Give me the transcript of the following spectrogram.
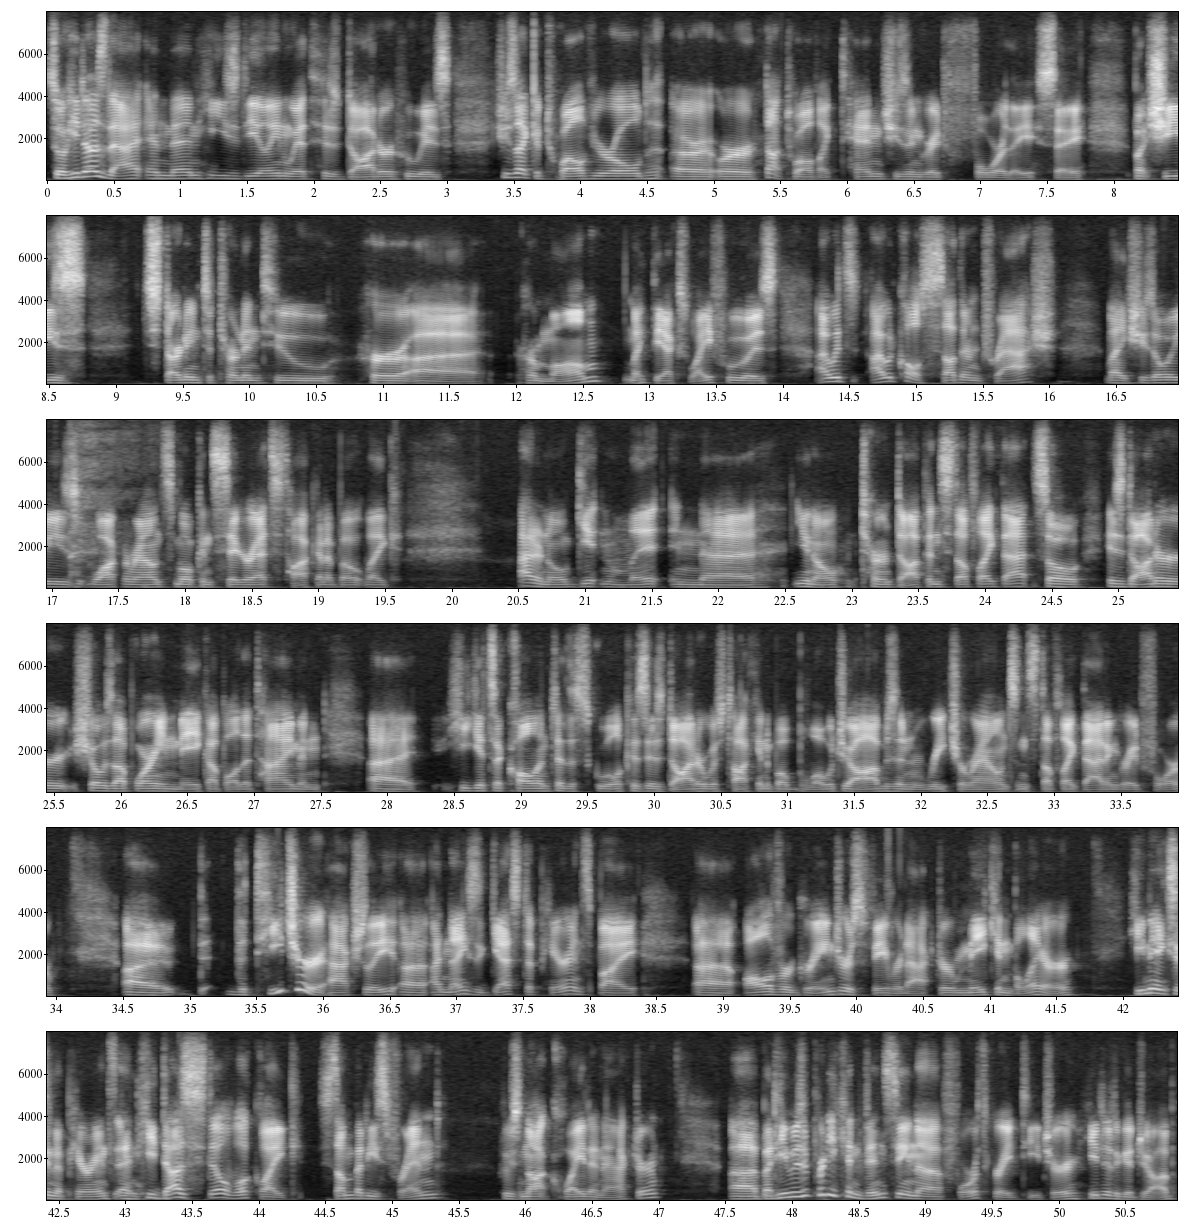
So he does that, and then he's dealing with his daughter, who is she's like a 12 year old, or, or not 12, like 10. She's in grade four, they say, but she's starting to turn into her uh, her mom, like the ex wife, who is I would I would call Southern trash. Like she's always walking around smoking cigarettes, talking about like I don't know, getting lit and uh, you know, turned up and stuff like that. So his daughter shows up wearing makeup all the time, and uh, he gets a call into the school because his daughter was talking about blowjobs and reach arounds and stuff like that in grade four. Uh, th- the teacher actually, uh, a nice guest appearance by uh, Oliver Granger's favorite actor, Macon Blair. he makes an appearance, and he does still look like somebody's friend who's not quite an actor. Uh, but he was a pretty convincing uh, fourth grade teacher. He did a good job.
